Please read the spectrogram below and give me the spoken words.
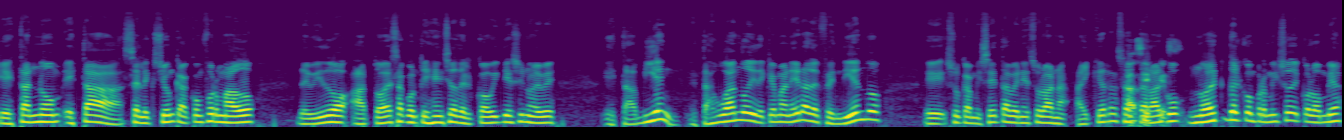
que esta, esta selección que ha conformado debido a toda esa contingencia del COVID-19 está bien, está jugando y de qué manera defendiendo eh, su camiseta venezolana. Hay que resaltar algo, no es del compromiso de Colombia,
